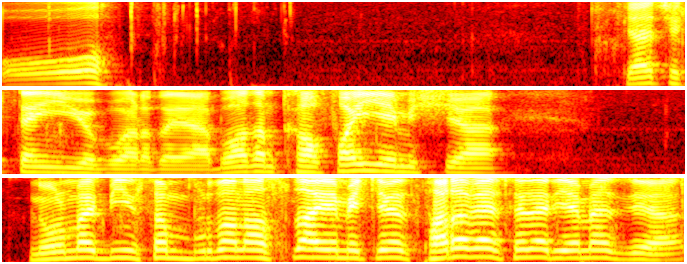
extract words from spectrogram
Oh. Gerçekten yiyor bu arada ya. Bu adam kafayı yemiş ya. Normal bir insan buradan asla yemek yemez. Para verseler yemez ya.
